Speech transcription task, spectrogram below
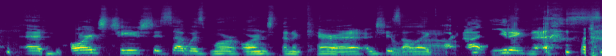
and orange cheese. She said was more orange than a carrot, and she's all like, "I'm not eating this."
